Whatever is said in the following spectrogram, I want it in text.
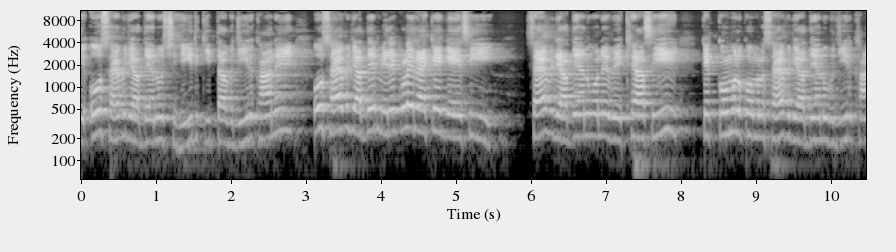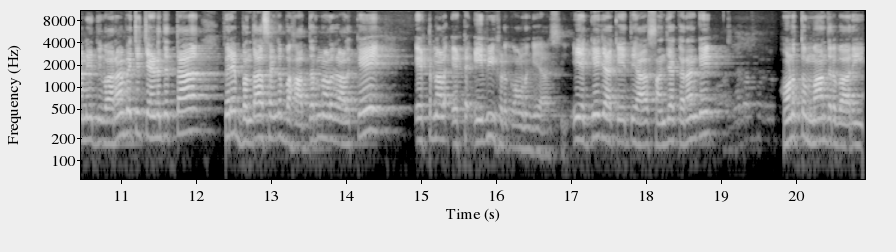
ਤੇ ਉਹ ਸਾਹਿਬਜ਼ਾਦਿਆਂ ਨੂੰ ਸ਼ਹੀਦ ਕੀਤਾ ਵਜ਼ੀਰ ਖਾਨ ਨੇ। ਉਹ ਸਾਹਿਬਜ਼ਾਦੇ ਮੇਰੇ ਕੋਲੇ ਰਹਿ ਕੇ ਗਏ ਸੀ। ਸਾਹਿਬਜ਼ਾਦਿਆਂ ਨੂੰ ਉਹਨੇ ਵੇਖਿਆ ਸੀ ਕਿ ਕੋਮਲ ਕੋਮਲ ਸਾਹਿਬਜ਼ਾਦਿਆਂ ਨੂੰ ਵਜ਼ੀਰ ਖਾਨ ਨੇ ਦੀਵਾਰਾਂ ਵਿੱਚ ਚਿਣ ਦਿੱਤਾ, ਫਿਰ ਇਹ ਬੰਦਾ ਸਿੰਘ ਬਹਾਦਰ ਨਾਲ ਰਲ ਕੇ ਇੱਟ ਨਾਲ ਇੱਟ ਇਹ ਵੀ ਖੜਕਾਉਣ ਗਿਆ ਸੀ। ਇਹ ਅੱਗੇ ਜਾ ਕੇ ਇਤਿਹਾਸ ਸਾਂਝਾ ਕਰਾਂਗੇ। ਹੁਣ ਧੁੰਮਾਂ ਦਰਬਾਰੀ,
